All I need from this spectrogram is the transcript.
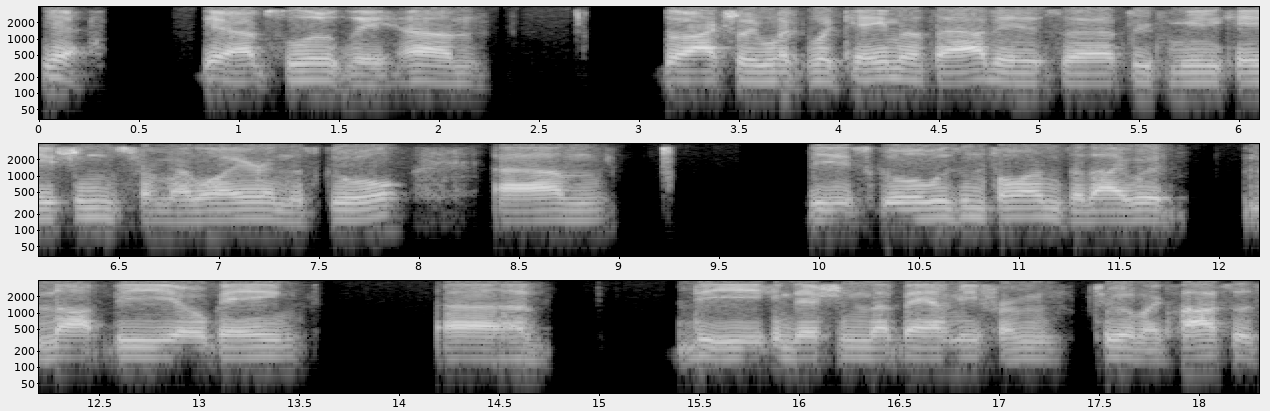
Yeah, yeah, absolutely. Um, so actually, what what came of that is uh, through communications from my lawyer and the school. Um, the school was informed that I would not be obeying uh, the condition that banned me from two of my classes.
